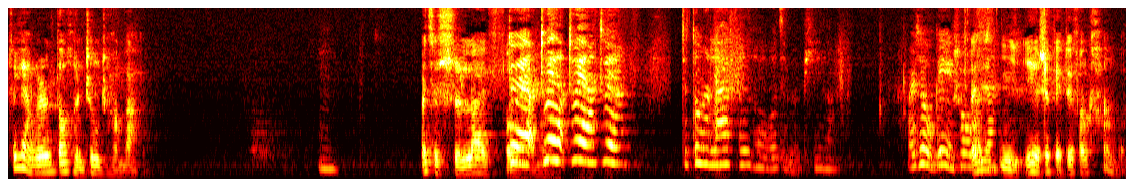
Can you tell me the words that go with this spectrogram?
这两个人都很正常吧？嗯，而且是 live。对呀、对呀、对呀、对呀、这都是 live photo，我怎么 P 呢？而且我跟你说，我在你你也是给对方看过，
